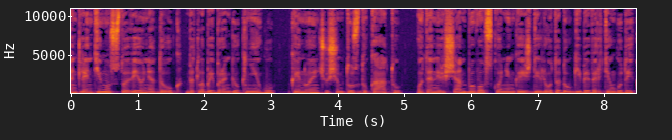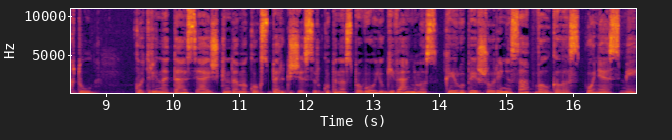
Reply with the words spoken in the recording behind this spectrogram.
Ant lentynų stovėjo nedaug, bet labai brangių knygų, kainuojančių šimtus dukatų, o ten ir šiandien buvo skoningai išdėliota daugybė vertingų daiktų. Kotrina tęsė aiškindama, koks bergždžias ir kupinas pavojų gyvenimas, kai rūpia išorinis apvalkalas, o ne esmė.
